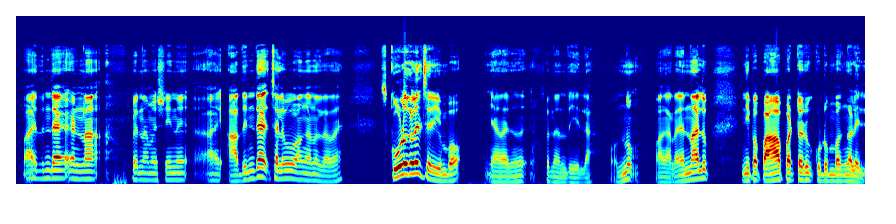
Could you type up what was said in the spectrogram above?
ഇപ്പം ഇതിന്റെ എണ്ണ പിന്നെ മെഷീന് അതിന്റെ ചിലവ് വാങ്ങാന്നല്ലാതെ സ്കൂളുകളിൽ ചെയ്യുമ്പോൾ ഞാനതിന് പിന്നെ എന്ത് ചെയ്യില്ല ഒന്നും വാങ്ങാറില്ല എന്നാലും ഇനിയിപ്പോൾ പാവപ്പെട്ടൊരു കുടുംബങ്ങളിൽ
